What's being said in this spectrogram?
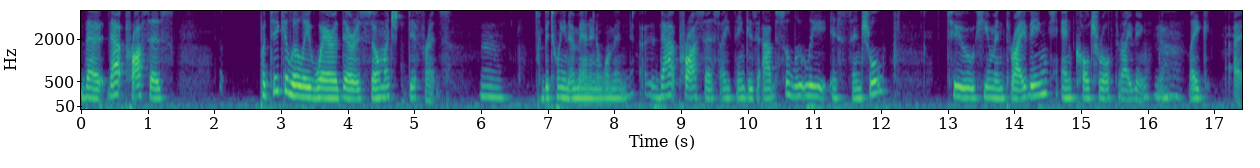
the that process, particularly where there is so much difference between a man and a woman. That process, I think, is absolutely essential to human thriving and cultural thriving. Yeah. Like uh,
